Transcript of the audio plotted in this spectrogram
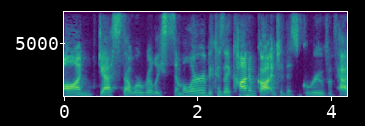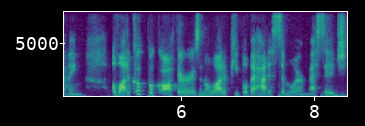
on guests that were really similar because I kind of got into this groove of having a lot of cookbook authors and a lot of people that had a similar message.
